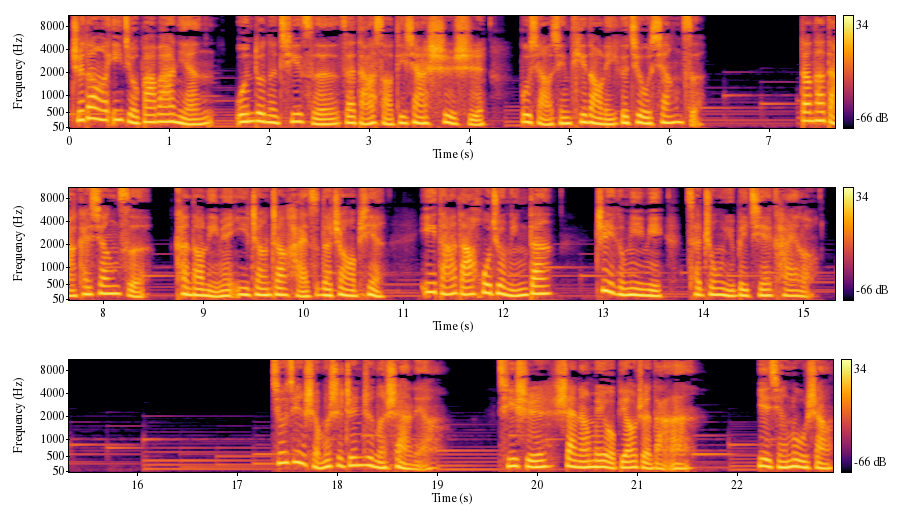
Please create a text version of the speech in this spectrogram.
直到一九八八年，温顿的妻子在打扫地下室时，不小心踢到了一个旧箱子。当他打开箱子，看到里面一张张孩子的照片，一沓沓获救名单，这个秘密才终于被揭开了。究竟什么是真正的善良？其实善良没有标准答案。夜行路上，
